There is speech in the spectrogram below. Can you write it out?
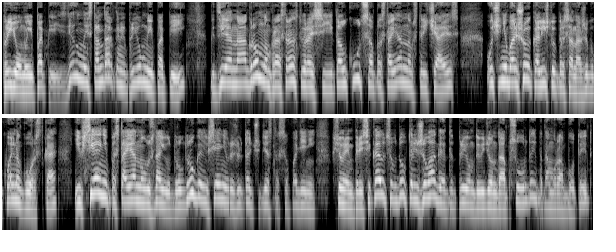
приема эпопеи, сделанный стандартными приемами эпопей, где на огромном пространстве России толкутся, постоянно встречаясь, очень небольшое количество персонажей, буквально горстка, и все они постоянно узнают друг друга, и все они в результате чудесных совпадений все время пересекаются. В «Докторе Живаго» этот прием доведен до абсурда и потому работает,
